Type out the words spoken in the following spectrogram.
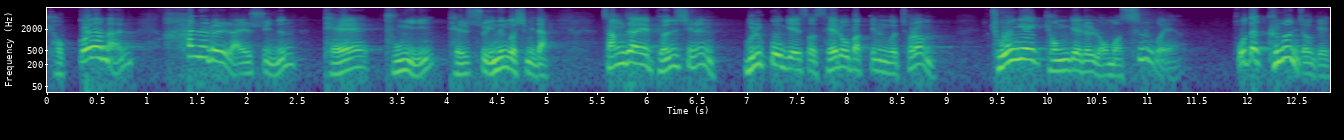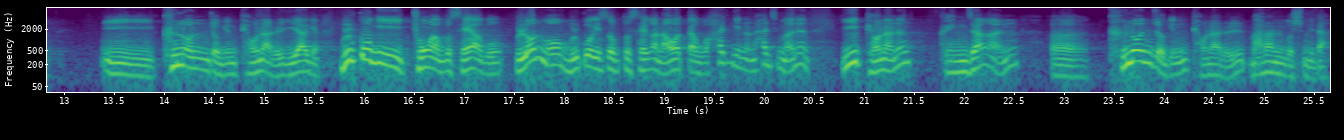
겪어야만 하늘을 날 수 있는 대붕이 될 수 있는 것입니다. 장자의 변신은 물고기에서 새로 바뀌는 것처럼 종의 경계를 넘어서는 거예요. 보다 근원적인 이 근원적인 변화를 이야기한 물고기 종하고 새하고 물론 뭐 물고기에서부터 새가 나왔다고 하기는 하지만은 이 변화는 굉장한 어, 근원적인 변화를 말하는 것입니다.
